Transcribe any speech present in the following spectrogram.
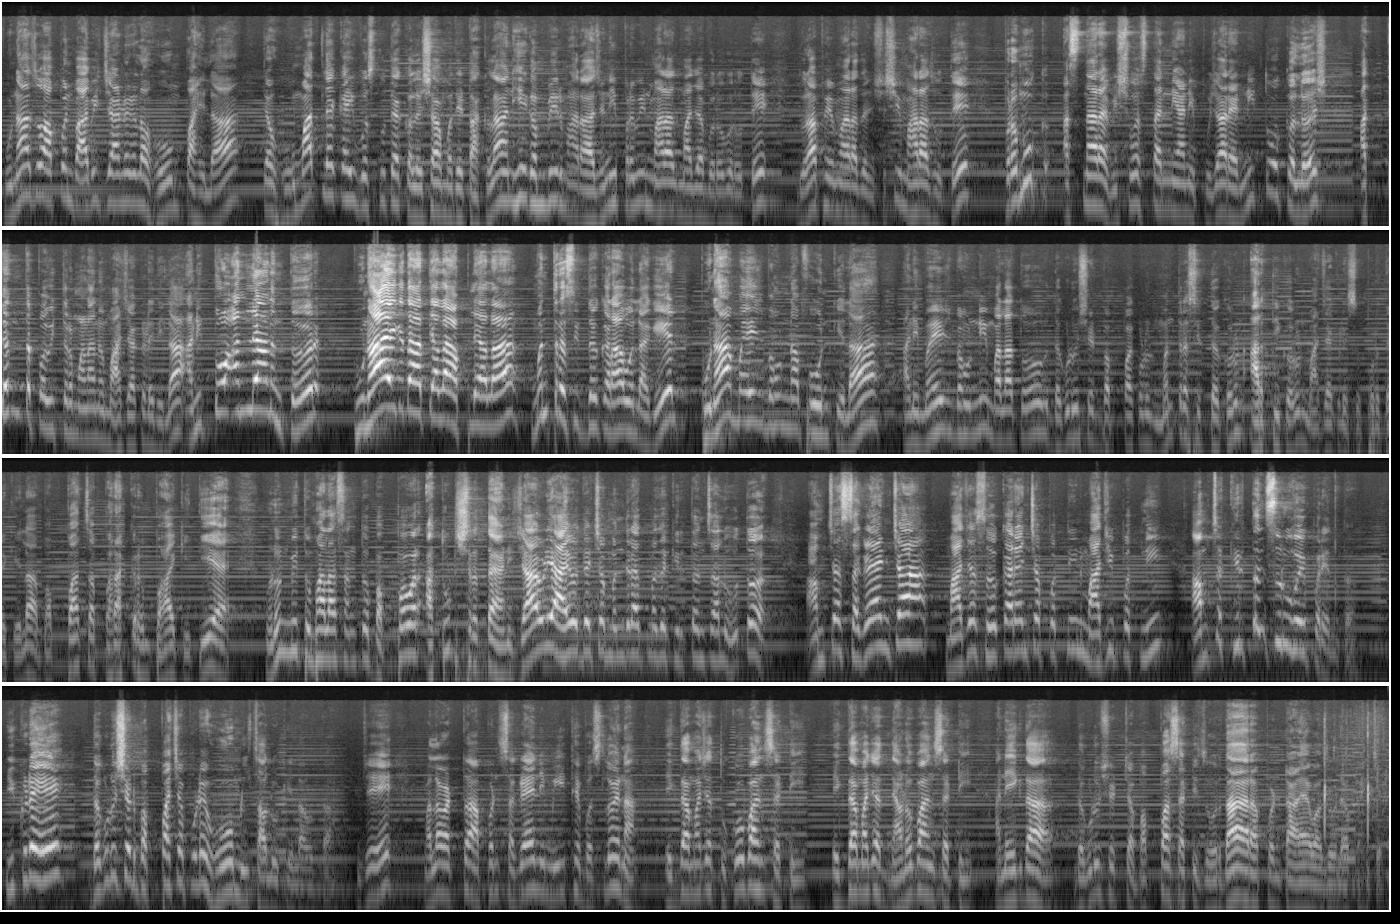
पुन्हा जो आपण बावीस जानेवारीला होम पाहिला त्या होमातल्या काही वस्तू त्या कलशामध्ये टाकला. आणि हे गंभीर महाराज आणि प्रवीण महाराज माझ्याबरोबर होते. दुराफे महाराज आणि शशी महाराज होते. प्रमुख असणाऱ्या विश्वस्तांनी आणि पुजाऱ्यांनी तो कलश अत्यंत पवित्र मनानं माझ्याकडे दिला आणि तो आणल्यानंतर पुन्हा एकदा त्याला आपल्याला मंत्रसिद्ध करावं लागेल. पुन्हा महेश भाऊंना फोन केला आणि महेश भाऊंनी मला तो दगडूशेठ बाप्पाकडून मंत्रसिद्ध करून आरती करून माझ्याकडे सुपूर्द केला. बाप्पाचा पराक्रम पहा किती आहे. म्हणून मी तुम्हाला सांगतो बाप्पावर अतूट श्रद्धा आहे. आणि ज्यावेळी अयोध्येच्या मंदिरात माझं कीर्तन चालू होतं आमच्या सगळ्यांच्या माझ्या सहकाऱ्यांच्या पत्नी माझी पत्नी आमचं कीर्तन सुरू होईपर्यंत. इकडे दगडूशेठ बाप्पाच्या पुढे होम चालू केला होता. म्हणजे मला वाटतं आपण सगळ्यांनी मी इथे बसलोय ना एकदा माझ्या तुकोबांसाठी एकदा माझ्या ज्ञानोबांसाठी आणि एकदा दगडूशेठच्या बाप्पासाठी जोरदार आपण टाळ्या वाजवल्या पाहिजे.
